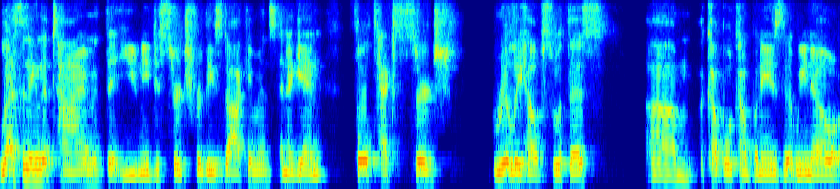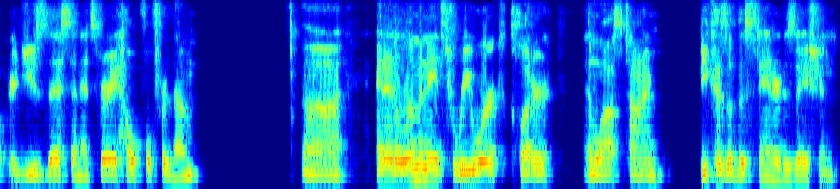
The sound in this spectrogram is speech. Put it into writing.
lessening the time that you need to search for these documents. And again, full text search really helps with this. Um, a couple of companies that we know use this and it's very helpful for them. Uh, and it eliminates rework, clutter, and lost time because of the standardization.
